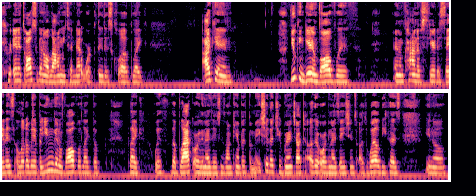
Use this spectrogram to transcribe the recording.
to, and it's also going to allow me to network through this club. Like, I can, you can get involved with, and I'm kind of scared to say this a little bit, but you can get involved with like the, like with the black organizations on campus, but make sure that you branch out to other organizations as well because, you know,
